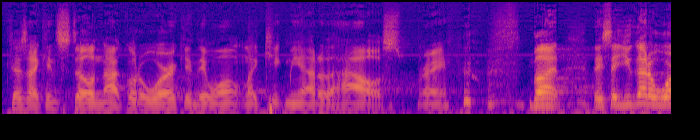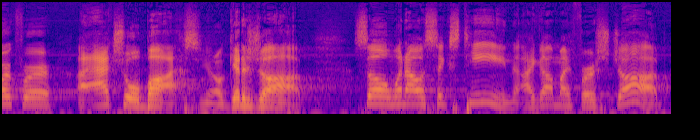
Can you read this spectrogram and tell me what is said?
Because I can still not go to work and they won't like kick me out of the house, right? but they say you got to work for an actual boss, you know, get a job. So when I was 16, I got my first job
